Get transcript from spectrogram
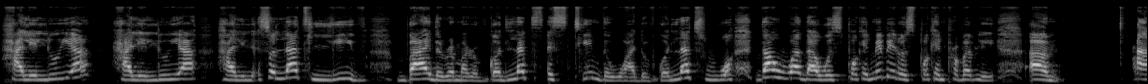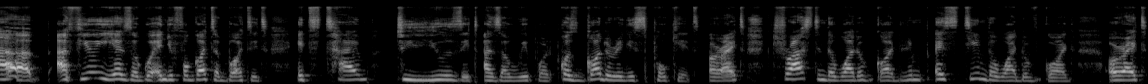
Hallelujah. Hallelujah. Hallelujah. So let's live by the rhema of God. Let's esteem the word of God. Let's walk that word that was spoken. Maybe it was spoken probably um uh, a few years ago and you forgot about it. It's time to use it as a weapon because God already spoke it. All right. Trust in the word of God. Esteem the word of God. All right.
